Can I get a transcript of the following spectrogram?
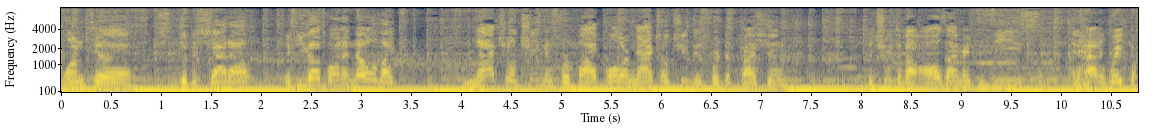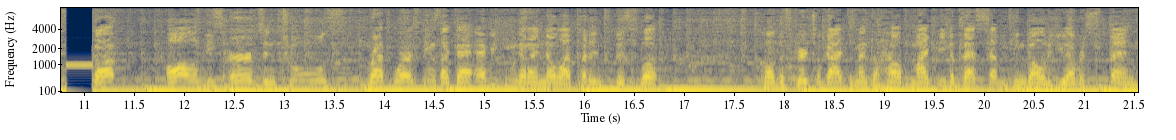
Wanted to give a shout out. If you guys wanna know like natural treatments for bipolar, natural treatments for depression, the truth about Alzheimer's disease, and how to wake the up. All of these herbs and tools, breath work, things like that, everything that I know I put into this book called The Spiritual Guide to Mental Health might be the best $17 you ever spend,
